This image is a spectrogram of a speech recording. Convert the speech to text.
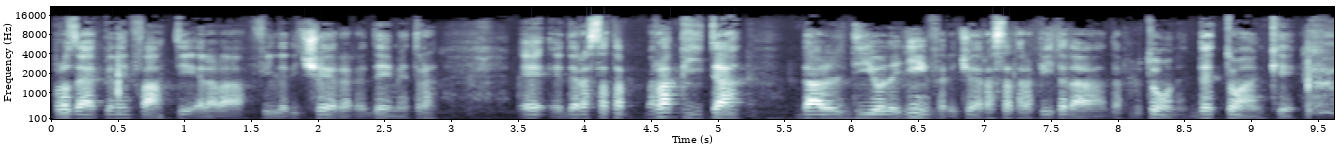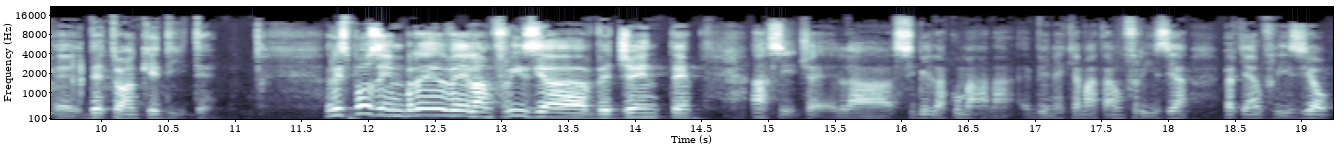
Proserpina infatti era la figlia di Cerere, Demetra, ed era stata rapita dal dio degli inferi, cioè era stata rapita da, da Plutone, detto anche, eh, detto anche Dite. Rispose in breve l'Anfrisia veggente, ah sì, cioè la Sibilla Cumana viene chiamata Anfrisia perché Anfrisio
